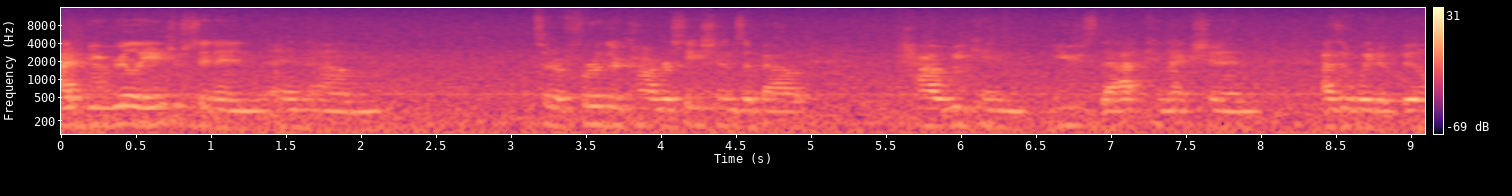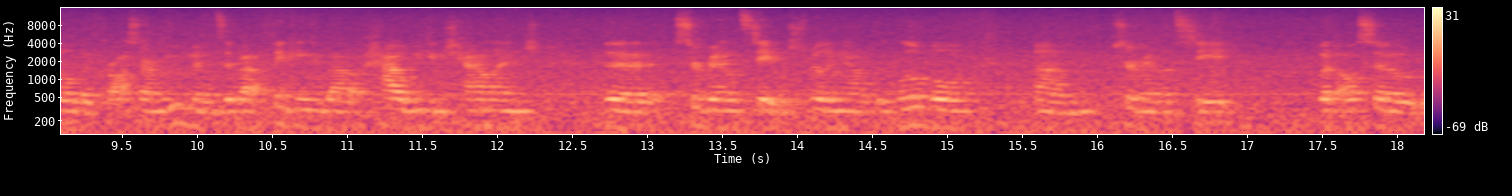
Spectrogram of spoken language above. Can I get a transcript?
I'd be really interested in, in um, sort of further conversations about how we can use that connection as a way to build across our movements, about thinking about how we can challenge the surveillance state, which is really now the global um, surveillance state, but also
